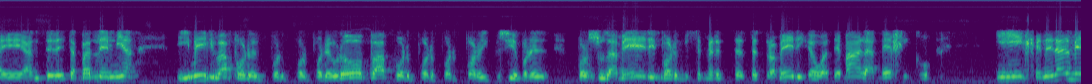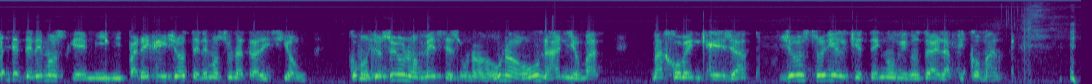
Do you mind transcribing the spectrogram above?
eh, antes de esta pandemia, y me iba por por, por, Europa, por, por, por, por inclusive por, el, por Sudamérica, por Centroamérica, Guatemala, México. Y generalmente tenemos que, mi, mi pareja y yo tenemos una tradición. Como yo soy unos meses, uno, uno un año más más joven que ella, yo soy el que tengo que encontrar el aficomán.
